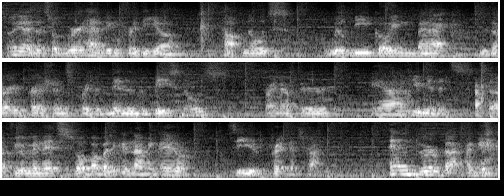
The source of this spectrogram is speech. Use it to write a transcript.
So yeah, that's what we're having for the uh, top notes. We'll be going back with our impressions for the mid and the base notes right after a few minutes. After a few minutes, so babalikan namin kayo. See you. Fragrance family. And we're back again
